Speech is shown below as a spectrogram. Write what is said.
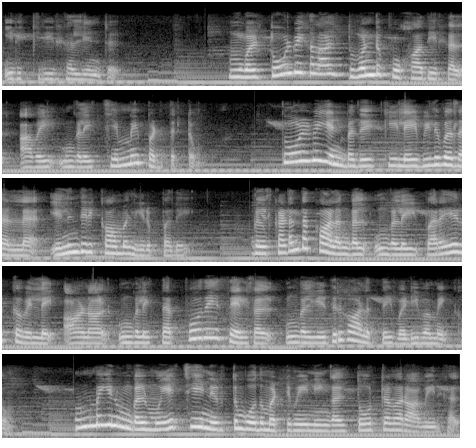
இருக்கிறீர்கள் என்று. உங்கள் தோல்விகளால் துவண்டு போகாதீர்கள். அவை உங்களை செம்மைப்படுத்தட்டும். தோல்வி என்பது கீழே விழுவதல்ல எழுந்திருக்காமல் இருப்பதே. உங்கள் கடந்த காலங்கள் உங்களை வரையறுக்கவில்லை ஆனால் உங்களை தற்போதைய செயல்கள் உங்கள் எதிர்காலத்தை வடிவமைக்கும். உண்மையில் உங்கள் முயற்சியை நிறுத்தும்போது மட்டுமே நீங்கள் தோற்றவர் ஆவீர்கள்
